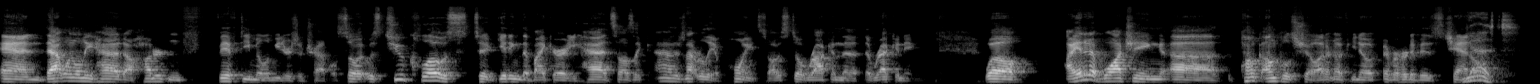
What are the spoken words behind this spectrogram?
and that one only had 150 millimeters of travel, so it was too close to getting the bike I already had. So I was like, ah, there's not really a point. So I was still rocking the the Reckoning. Well, I ended up watching uh, the Punk Uncle's show. I don't know if you know ever heard of his channel Yes.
